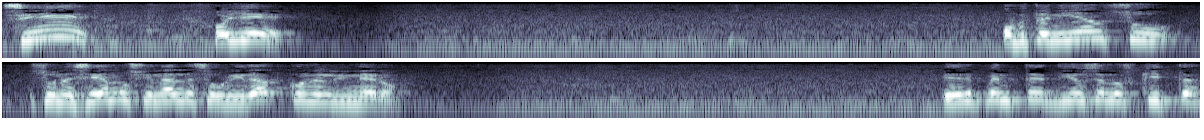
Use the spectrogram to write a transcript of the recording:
Sí. Oye, obtenían su, su necesidad emocional de seguridad con el dinero. Y de repente Dios se los quita.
